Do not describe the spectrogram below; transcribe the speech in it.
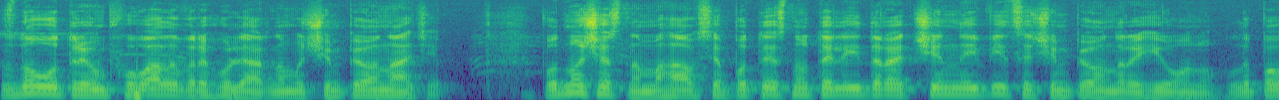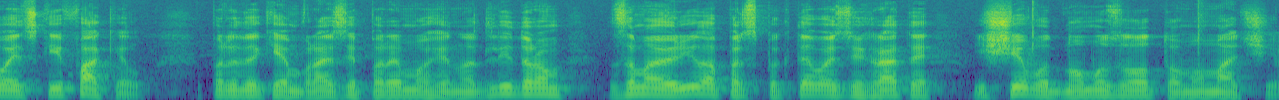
знову тріумфували в регулярному чемпіонаті. Водночас намагався потиснути лідера чинний віце-чемпіон регіону Липовецький факел, перед яким в разі перемоги над лідером замайоріла перспектива зіграти іще в одному золотому матчі.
